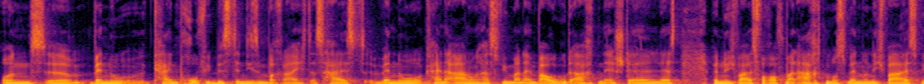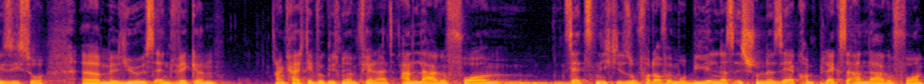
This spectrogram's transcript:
Und äh, wenn du kein Profi bist in diesem Bereich, das heißt, wenn du keine Ahnung hast, wie man ein Baugutachten erstellen lässt, wenn du nicht weißt, worauf man achten muss, wenn du nicht weißt, wie sich so äh, Milieus entwickeln, dann kann ich dir wirklich nur empfehlen, als Anlageform, setz nicht sofort auf Immobilien. Das ist schon eine sehr komplexe Anlageform,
